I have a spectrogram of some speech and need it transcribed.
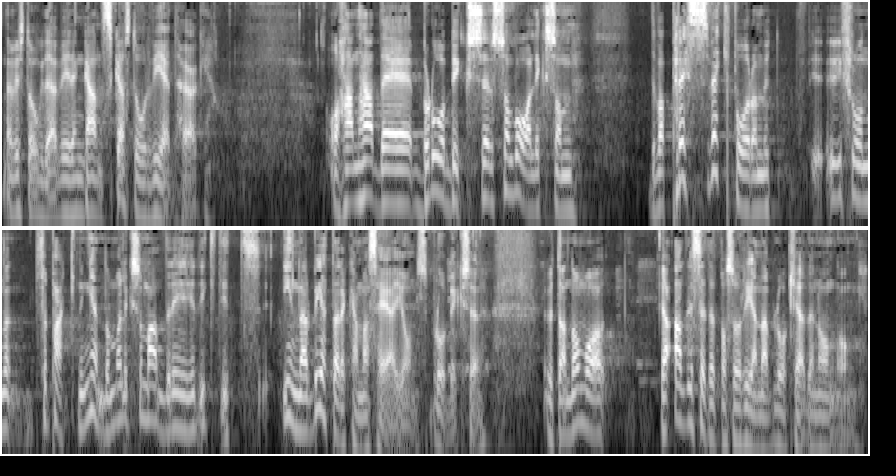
när vi stod där vid en ganska stor vedhög. Och han hade blåbyxor som var liksom, det var pressväck på dem ifrån förpackningen. De var liksom aldrig riktigt inarbetade kan man säga, Johns blåbyxor. Utan de var, jag har aldrig sett ett par så rena blåkläder någon gång.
